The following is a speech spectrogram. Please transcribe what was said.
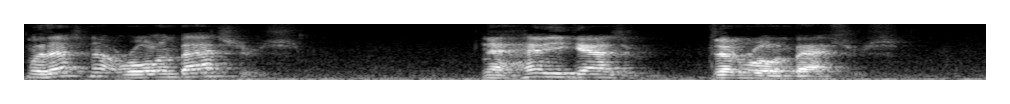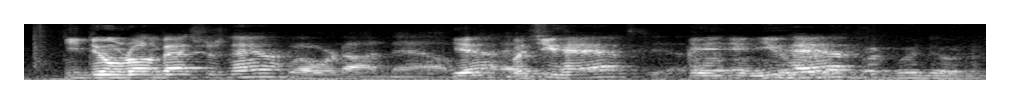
Well, that's not royal ambassadors. Now, how many you guys have done royal ambassadors? You doing royal ambassadors now? Well, we're not now. Yeah, but you have, Yeah. and, and you We're- have. We're, we're doing it.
